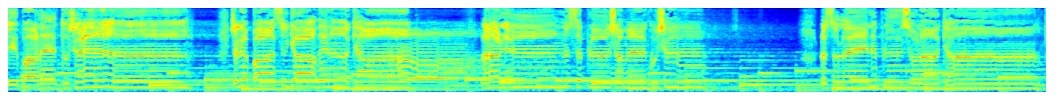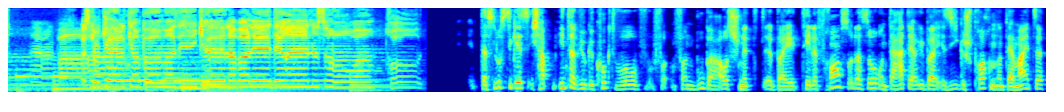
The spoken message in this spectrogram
J'ai pas les toucher, je n'ai pas su garder le cap. La lune ne s'est plus jamais couchée, le soleil n'est plus sur la carte. Est-ce que quelqu'un peut m'indiquer la vallée des reines sont rois? Das Lustige ist, ich habe ein Interview geguckt, wo von Buba Ausschnitt äh, bei Tele France oder so, und da hat er über sie gesprochen und er meinte,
